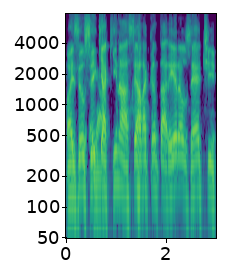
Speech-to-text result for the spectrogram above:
Mas eu sei legal. que aqui na Serra da Cantareira o Zete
